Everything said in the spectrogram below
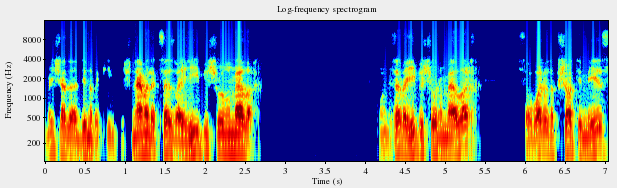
Moshe had a din of a king. That says, Vahi Bishul Melech. When it says Vahi Bishul Melech, so what the pshatim is,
